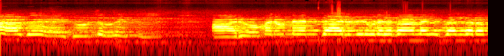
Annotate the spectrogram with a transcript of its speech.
പരാതുലുവിൽ ചൊല്ലുവൻ ആരോമനുണ്ടൻ ചാരതിലൂടെ കാണൽ സങ്കടം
